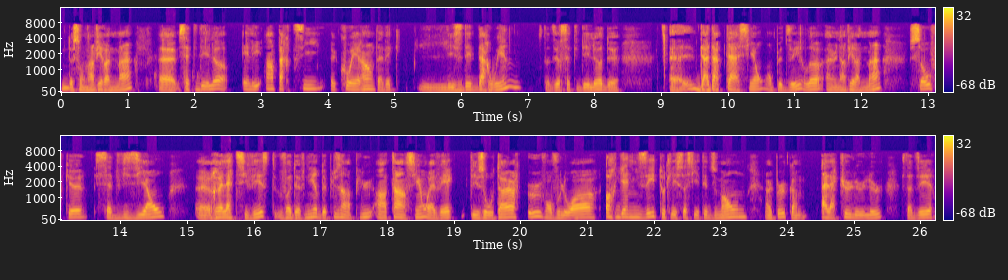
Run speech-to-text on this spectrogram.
de son environnement. cette idée-là elle est en partie euh, cohérente avec les idées de Darwin, c'est-à-dire cette idée-là euh, d'adaptation, on peut dire, là, à un environnement, sauf que cette vision euh, relativiste va devenir de plus en plus en tension avec des auteurs. Eux vont vouloir organiser toutes les sociétés du monde un peu comme à la queue leu c'est-à-dire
